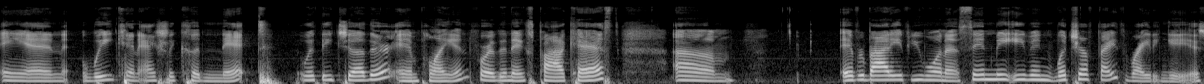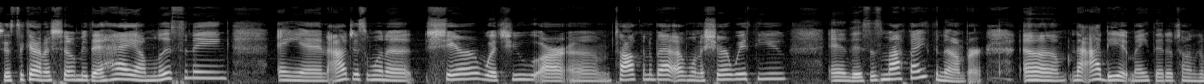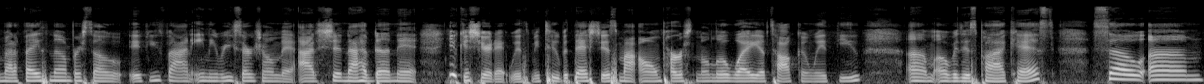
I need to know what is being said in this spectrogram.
and we can actually connect with each other and plan for the next podcast. Um, everybody, if you want to send me even what your faith rating is, just to kind of show me that, hey, I'm listening and I just want to share what you are um, talking about. I want to share with you, and this is my faith number. Um, now, I did make that up talking about a faith number, so if you find any research on that, I should not have done that. You can share that with me too, but that's just my own personal little way of talking with you um, over this podcast. So, um,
